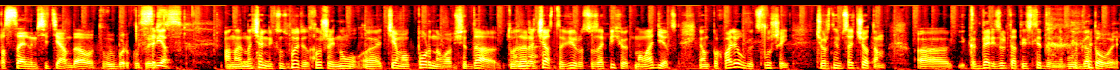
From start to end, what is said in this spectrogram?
по социальным сетям, да, вот выборку. то есть- Срез. А на- начальник смотрит, слушай, ну, э, тема порно вообще, да, туда Она- же часто вирусы запихивают, молодец. И он похвалил, говорит, слушай, черт с ним с отчетом, э, когда результаты исследования будут готовы?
